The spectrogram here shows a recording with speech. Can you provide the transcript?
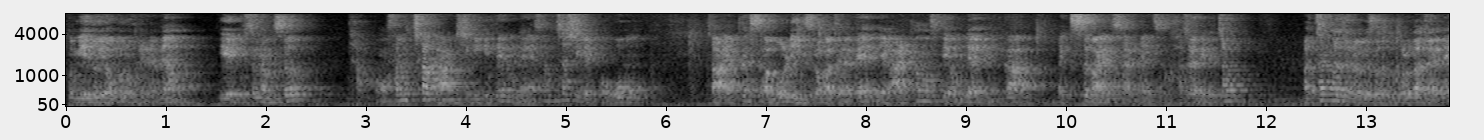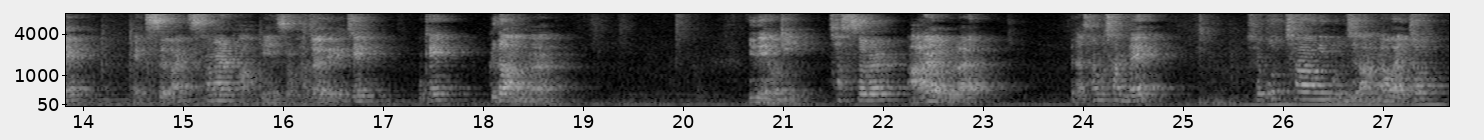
그럼 얘도 0으로 가려면 얘 무슨 함수? 다, 어, 3차 다항식이기 때문에 3차식일 거고 자 fx가 뭘 인수로 가져야 돼? 얘가 알파 넣었을 때 0 돼야 되니까 x 마이너스 알파 인수로 가져야 되겠죠? 마찬가지로 여기서도 뭘 가져야 돼? x 마이너스 3알파 이 인수로 가져야 되겠지? 오케이? 그 다음은 니네 여기 차수를 알아요 몰라요? 일단 3차인데 최고창이 뭔지는 안 나와 있죠?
